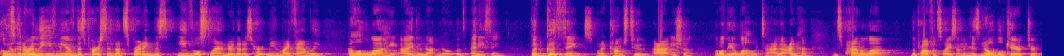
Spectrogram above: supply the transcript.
Who's going to relieve me of this person that's spreading this evil slander that has hurt me and my family? And wallahi, I do not know of anything but good things when it comes to Aisha radiallahu ta'ala anha. And subhanAllah, the Prophet in his noble character,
